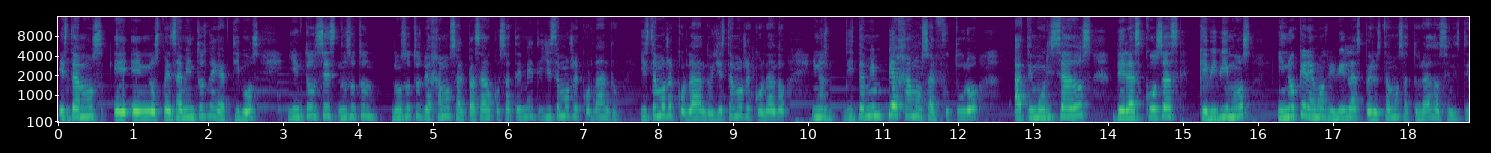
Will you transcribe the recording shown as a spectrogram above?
estamos eh, en los pensamientos negativos y entonces nosotros, nosotros viajamos al pasado constantemente y estamos recordando, y estamos recordando, y estamos recordando, y, nos, y también viajamos al futuro atemorizados de las cosas que vivimos y no queremos vivirlas, pero estamos atorados en este,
